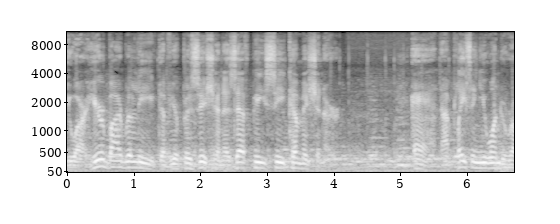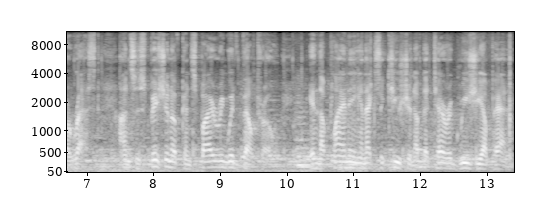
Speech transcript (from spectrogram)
you are hereby relieved of your position as FBC Commissioner. And I'm placing you under arrest on suspicion of conspiring with Veltro in the planning and execution of the Terragrigia Panic.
